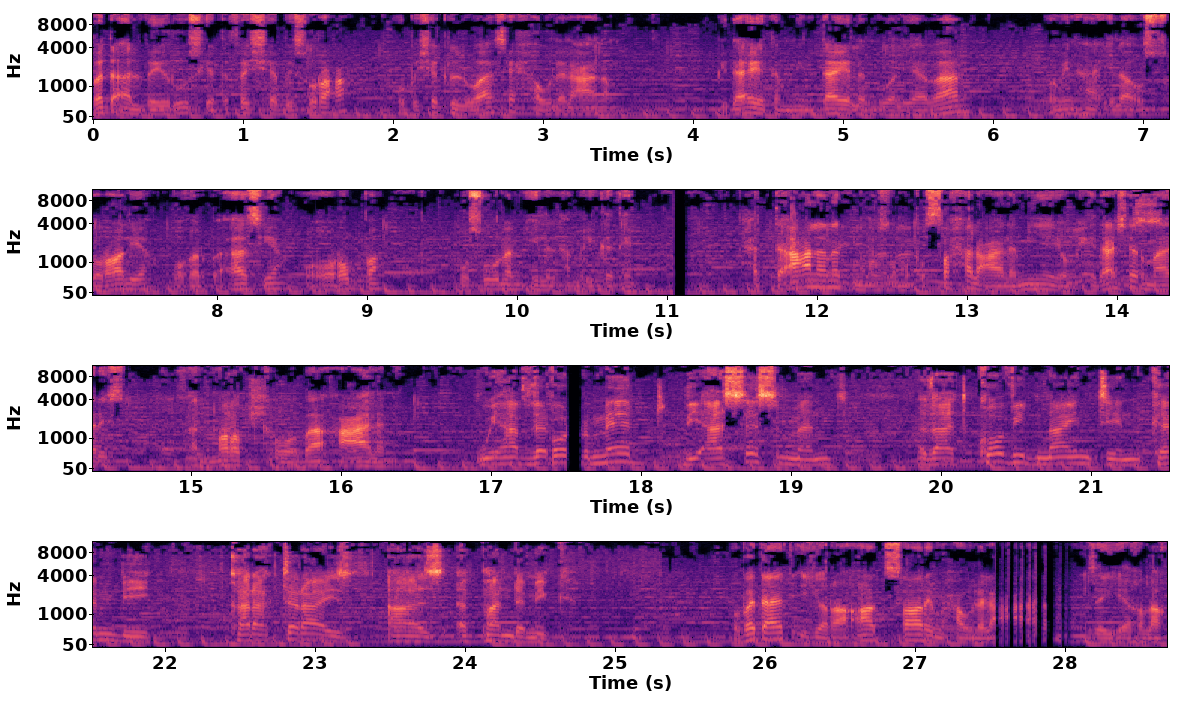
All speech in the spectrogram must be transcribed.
بدأ الفيروس يتفشى بسرعة وبشكل واسع حول العالم. بداية من تايلاند واليابان ومنها إلى أستراليا وغرب آسيا وأوروبا وصولا إلى الأمريكتين. حتى أعلنت منظمة الصحة العالمية يوم 11 مارس المرض كوباء عالمي. We have therefore made the assessment that COVID 19 can be characterized as a pandemic. وبدأت إجراءات صارمة حول العالم زي إغلاق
